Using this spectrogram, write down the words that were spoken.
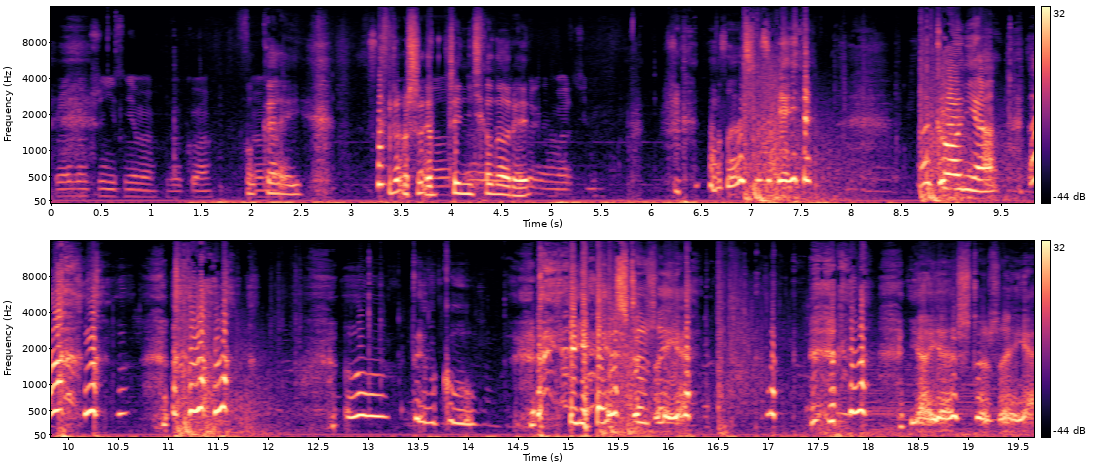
Sprawdzam, czy nic nie ma dookoła. Okej. Proszę No, czynić to- honory. Czekaj, Marcin. Bo zaraz się zmienię. Na konia! O, Tymku! Ja jeszcze żyję! Ja jeszcze żyję.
